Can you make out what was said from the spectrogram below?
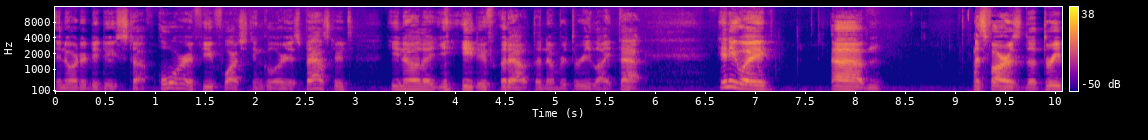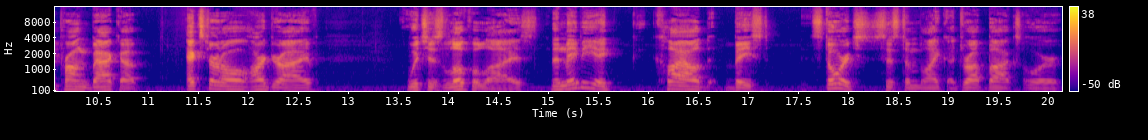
in order to do stuff. Or if you've watched Inglourious Basterds, you know that you need to put out the number three like that. Anyway, um, as far as the three prong backup, external hard drive, which is localized, then maybe a cloud based storage system like a Dropbox or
